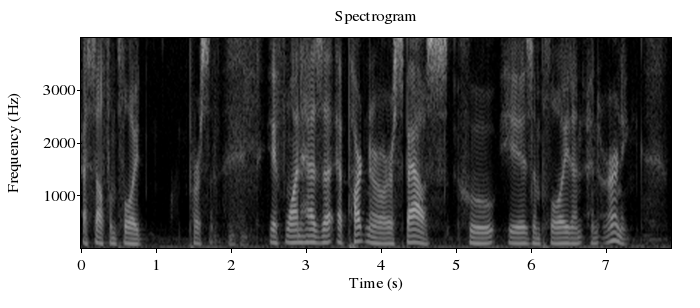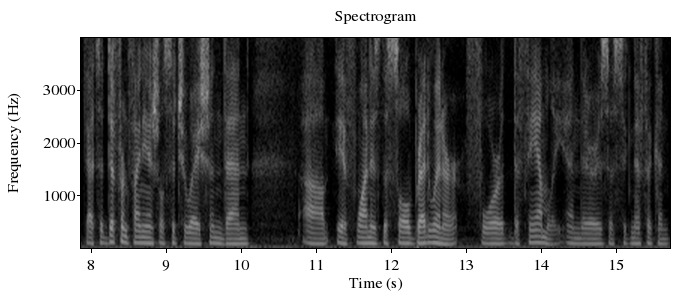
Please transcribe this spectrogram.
a self employed person. If one has a, a partner or a spouse who is employed and, and earning, that's a different financial situation than um, if one is the sole breadwinner for the family and there is a significant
